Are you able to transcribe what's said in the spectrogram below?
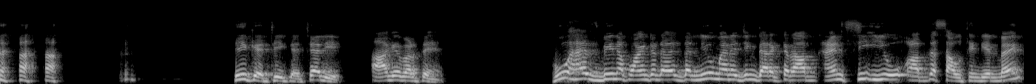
ठीक है ठीक है। चलिए, आगे बढ़ते हैं। Who has been appointed as the new managing director of and CEO of the South Indian Bank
